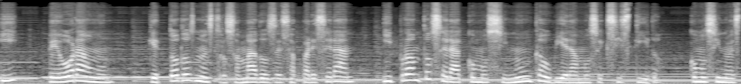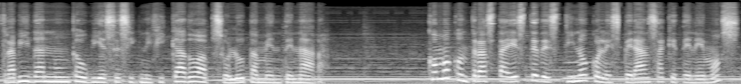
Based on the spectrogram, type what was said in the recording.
Y, peor aún, que todos nuestros amados desaparecerán, y pronto será como si nunca hubiéramos existido, como si nuestra vida nunca hubiese significado absolutamente nada. ¿Cómo contrasta este destino con la esperanza que tenemos?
